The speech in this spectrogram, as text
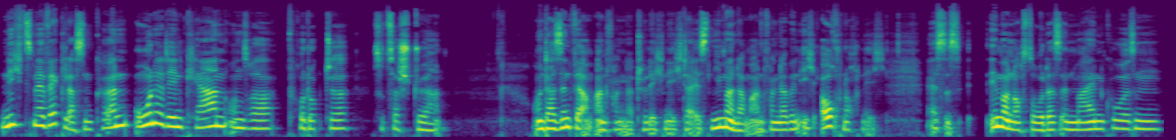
nichts mehr weglassen können, ohne den Kern unserer Produkte zu zerstören. Und da sind wir am Anfang natürlich nicht. Da ist niemand am Anfang. Da bin ich auch noch nicht. Es ist immer noch so, dass in meinen Kursen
